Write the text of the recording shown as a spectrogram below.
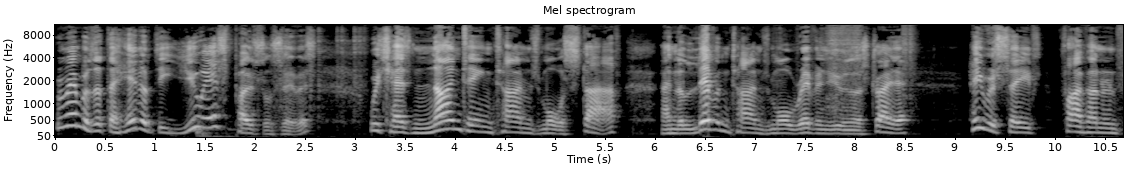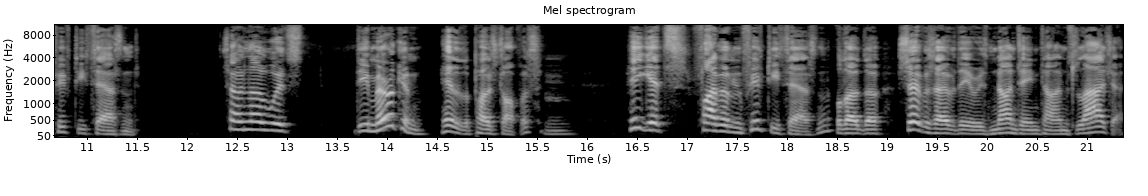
Remember that the head of the US Postal Service, which has 19 times more staff and 11 times more revenue than Australia, he received 550,000. So, in other words, the American head of the post office hmm. he gets 550,000, although the service over there is 19 times larger.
